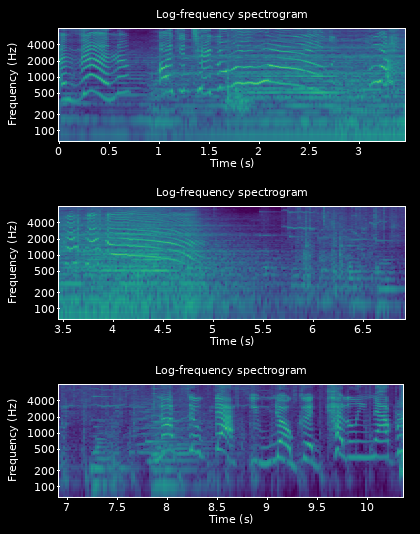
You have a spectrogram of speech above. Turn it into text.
And then I can take over the world! Not so fast, you no good cuddly napper.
